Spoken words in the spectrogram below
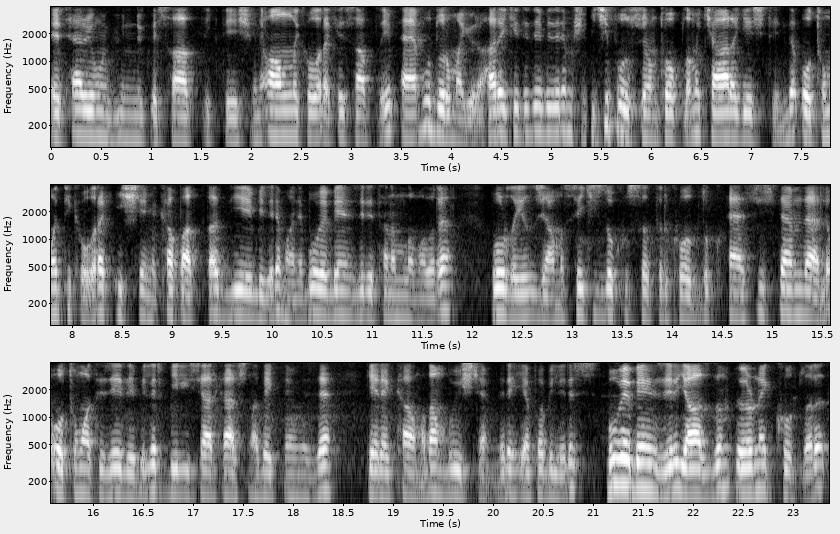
Ethereum'un günlük ve saatlik değişimini anlık olarak hesaplayıp e, bu duruma göre hareket edebilirim. Şimdi iki pozisyon toplamı kâra geçtiğinde otomatik olarak işlemi kapat da diyebilirim. Hani bu ve benzeri tanımlamaları burada yazacağımız 8-9 satır kodluk sistemlerle otomatize edebilir. Bilgisayar karşısında beklememize gerek kalmadan bu işlemleri yapabiliriz. Bu ve benzeri yazdığım örnek kodları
